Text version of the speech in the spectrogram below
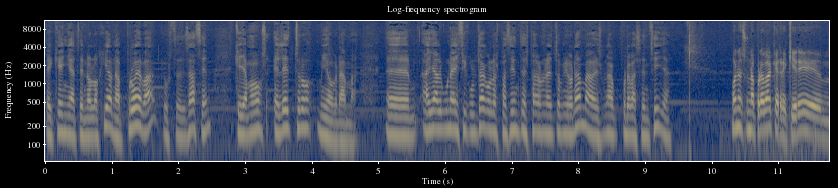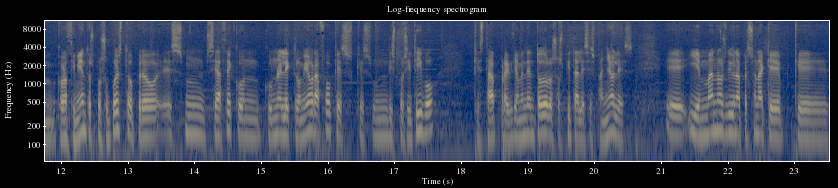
pequeña tecnología, una prueba que ustedes hacen, que llamamos electromiograma. Eh, ¿Hay alguna dificultad con los pacientes para un electromiograma? ¿Es una prueba sencilla? Bueno, es una prueba que requiere mm, conocimientos, por supuesto, pero mm, se hace con, un electromiógrafo, que es, que es, un dispositivo que está prácticamente en todos los hospitales españoles. Eh, y en manos de una persona que,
